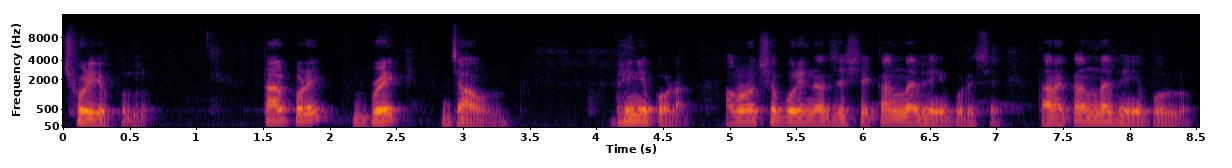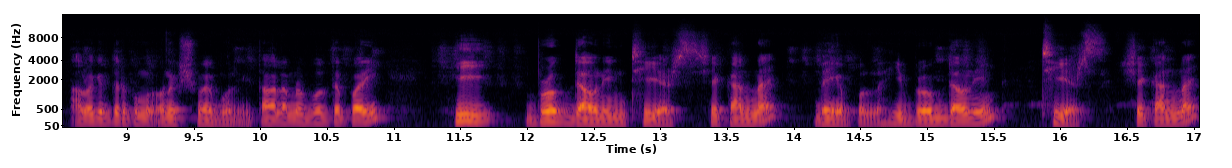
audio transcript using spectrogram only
ছড়িয়ে পড়ল। তারপরে ব্রেক ডাউন ভেঙে পড়া। আমরা অনেক সময় বলি না যে, সে কান্নায় ভেঙে পড়েছে। তারা কান্নায় ভেঙে পড়ল। আমরা কিন্তু এরকম অনেক সময় বলি। তাহলে আমরা বলতে পারি he broke down in tears সে কান্নায় ভেঙে পড়ল। He broke down in tears সে কান্নায়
